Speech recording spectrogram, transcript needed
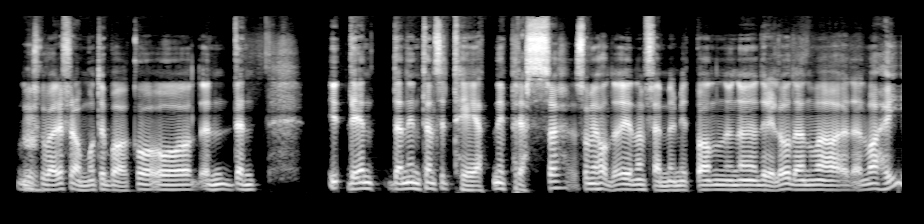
Du mm. skulle være fram og tilbake, og, og den, den, den, den, intensiteten i presset som vi hadde i den femmer-midtbanen under Drillo, den var, den var høy.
